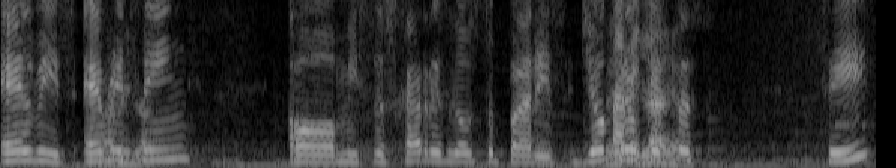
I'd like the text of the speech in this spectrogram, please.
Elvis, Everything. O Mrs. Harris Goes to Paris. Yo creo que esta es. ¿Sí?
